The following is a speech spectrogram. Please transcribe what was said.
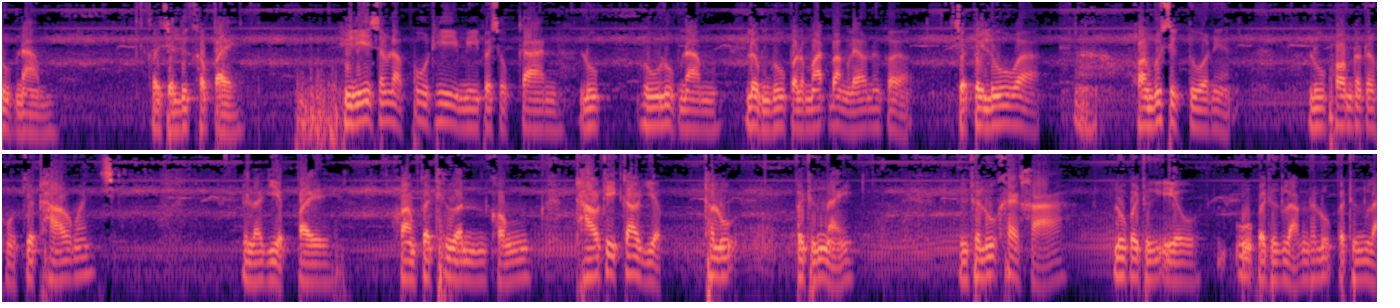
รูปนาม ก็จะลึกเข้าไป ทีนี้สำหรับผู้ที่มีประสบการณ์รู้รู้รูปนามเริ่มรู้ปรมัตบ้างแล้วนั่นก็จะไปรู้ว่าความรู้สึกตัวเนี่ย รู้พร้อมตั้งแต่หัวจนเท้าไหมเวลาเหยียบไปความกระเทือนของเท้าที่ก้าวเหยียบทะลุไปถึงไหน หรือทะลุแค่ขาลูไปถึงเอวอู้ไปถึงหลังทะลุไปถึงไหล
